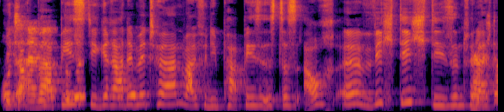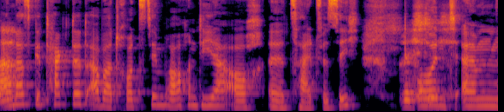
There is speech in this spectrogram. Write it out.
und auch Papis, die gerade mithören, weil für die Papis ist das auch äh, wichtig. Die sind vielleicht ja, anders getaktet, aber trotzdem brauchen die ja auch äh, Zeit für sich. Richtig. Und ähm,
